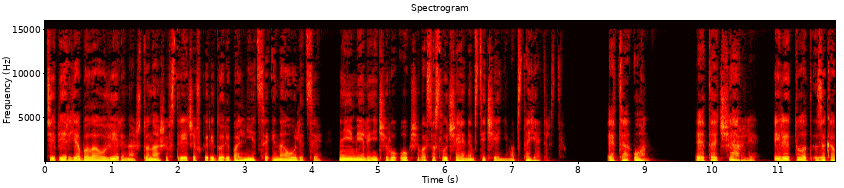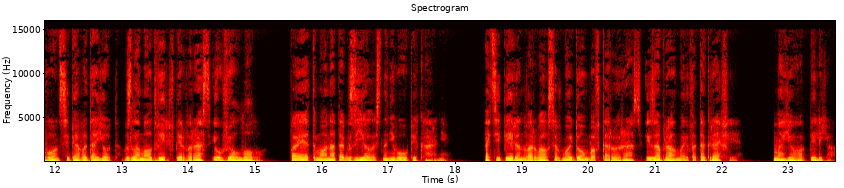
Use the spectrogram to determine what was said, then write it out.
Теперь я была уверена, что наши встречи в коридоре больницы и на улице не имели ничего общего со случайным стечением обстоятельств. Это он. Это Чарли, или тот, за кого он себя выдает, взломал дверь в первый раз и увел Лолу. Поэтому она так взъелась на него у пекарни. А теперь он ворвался в мой дом во второй раз и забрал мои фотографии, мое белье.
